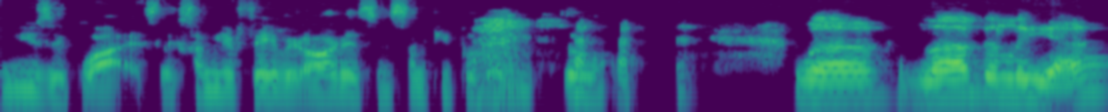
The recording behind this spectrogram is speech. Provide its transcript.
music wise? Like some of your favorite artists and some people that you still. well, loved Aaliyah.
